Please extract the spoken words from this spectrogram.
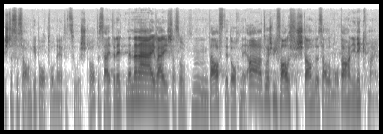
ist das ein Angebot, das er dazu steht. Dann sagt er nicht, nein, nein, nein, weißt also, hm, das denn doch nicht. Ah, du hast mich falsch verstanden, Salomo, da habe ich nicht gemeint.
